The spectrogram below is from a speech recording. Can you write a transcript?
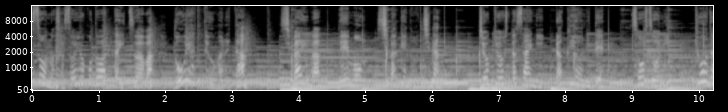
曹操の誘いを断った逸話はどうやって生まれた？芝居は名門柴家の次男。上京した際に洛陽にて曹操に兄弟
